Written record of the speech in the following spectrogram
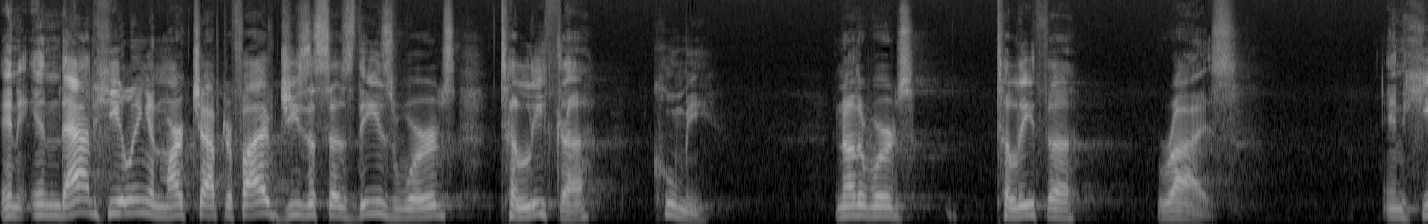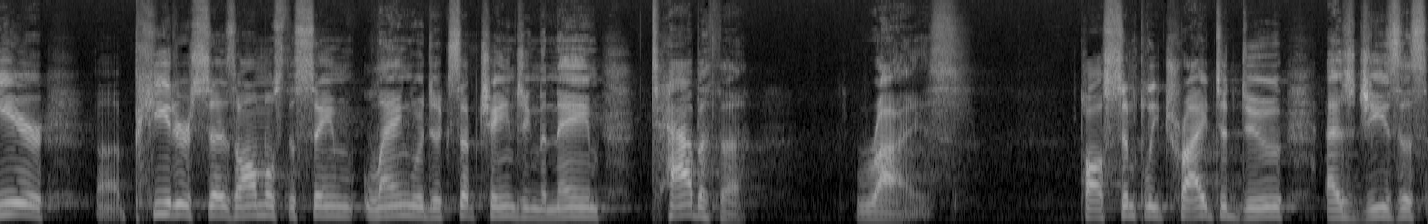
And in that healing in Mark chapter 5, Jesus says these words Talitha kumi. In other words, Talitha, rise. And here, uh, Peter says almost the same language except changing the name Tabitha, rise. Paul simply tried to do as Jesus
